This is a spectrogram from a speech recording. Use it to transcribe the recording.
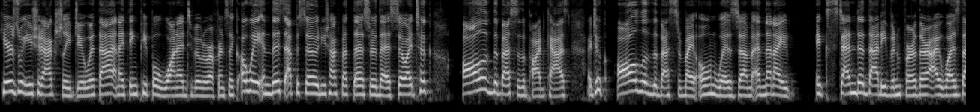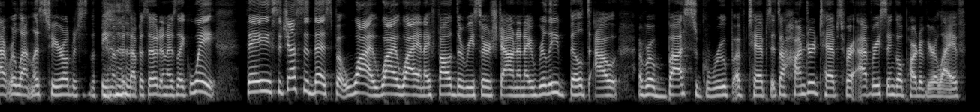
here's what you should actually do with that. And I think people wanted to be able to reference like, oh wait, in this episode you talked about this or this. So I took all of the best of the podcast. I took all of the best of my own wisdom and then I extended that even further. I was that relentless two year old, which is the theme of this episode. And I was like, wait, they suggested this, but why, why, why? And I followed the research down and I really built out a robust group of tips. It's a hundred tips for every single part of your life.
